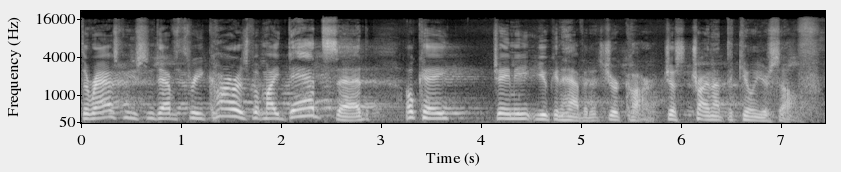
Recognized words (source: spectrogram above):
the Rasmussen to have three cars, but my dad said, okay, Jamie, you can have it. It's your car. Just try not to kill yourself.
